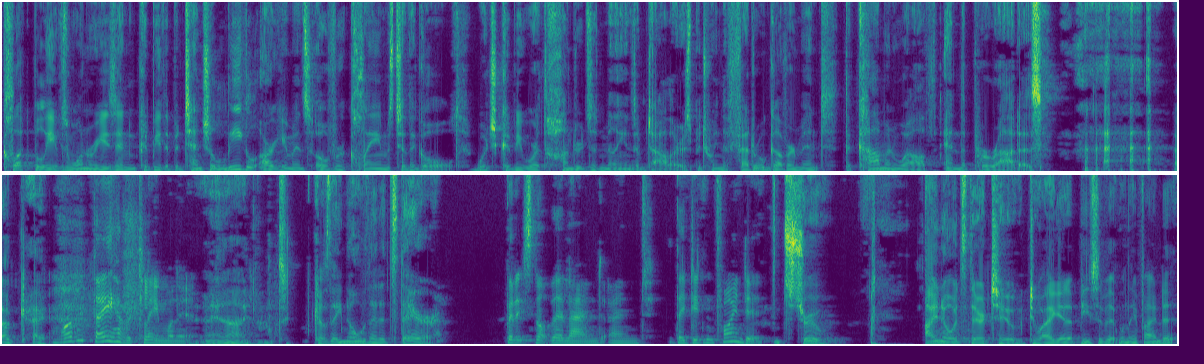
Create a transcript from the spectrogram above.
Cluck believes one reason could be the potential legal arguments over claims to the gold, which could be worth hundreds of millions of dollars between the federal government, the Commonwealth, and the Paradas. okay. why would they have a claim on it? Yeah, because they know that it's there. But it's not their land, and they didn't find it. It's true. I know it's there too. Do I get a piece of it when they find it?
